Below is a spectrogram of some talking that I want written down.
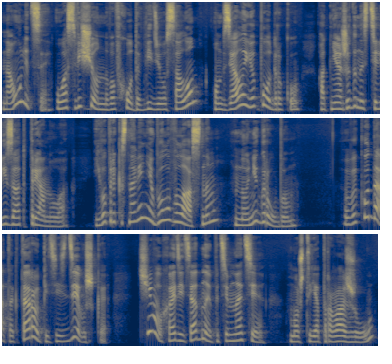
На улице, у освещенного входа в видеосалон, он взял ее под руку. От неожиданности Лиза отпрянула. Его прикосновение было властным, но не грубым. «Вы куда так торопитесь, девушка?» Чего ходить одной по темноте? Может, я провожу?»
